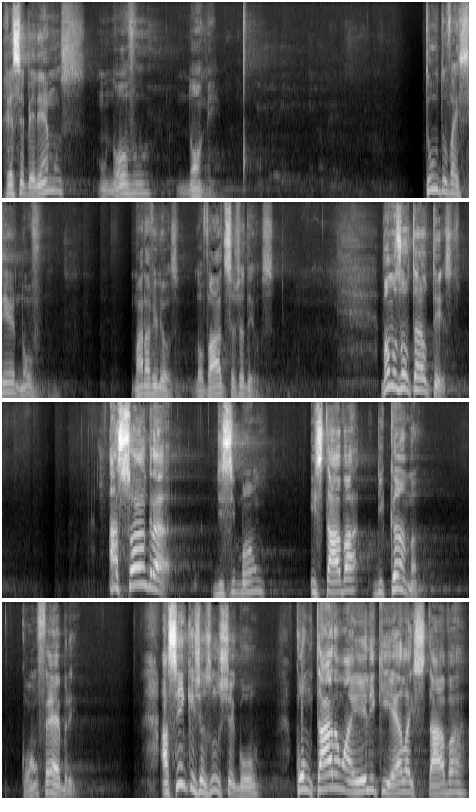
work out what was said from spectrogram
Receberemos um novo nome. Tudo vai ser novo. Maravilhoso. Louvado seja Deus. Vamos voltar ao texto. A sogra de Simão estava de cama, com febre. Assim que Jesus chegou, contaram a ele que ela estava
